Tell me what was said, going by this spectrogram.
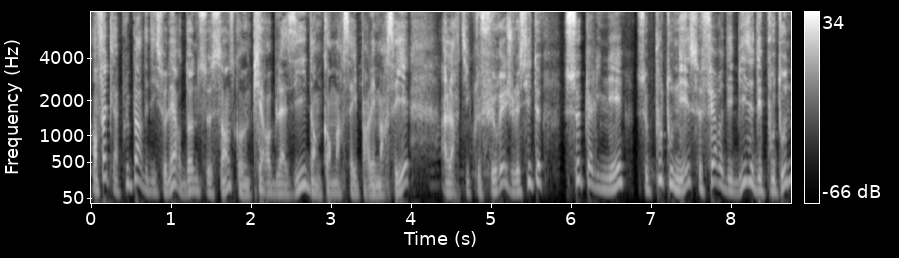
En fait, la plupart des dictionnaires donnent ce sens, comme Pierre Blasi dans Quand Marseille par les Marseillais, à l'article furé, je le cite, se câliner, se poutouner, se faire des bises, des poutounes,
